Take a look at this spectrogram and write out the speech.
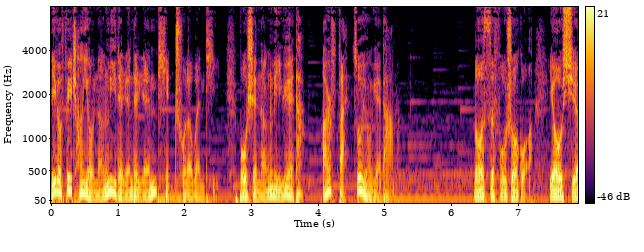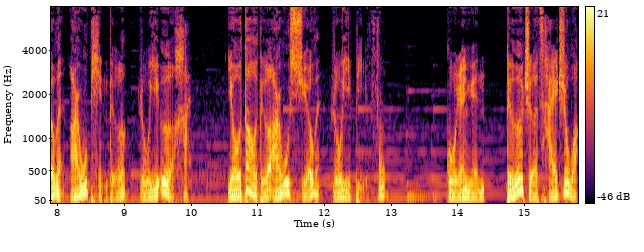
一个非常有能力的人的人品出了问题，不是能力越大，而反作用越大吗？罗斯福说过：“有学问而无品德，如一恶汉；有道德而无学问，如一鄙夫。”古人云：“德者才之王，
